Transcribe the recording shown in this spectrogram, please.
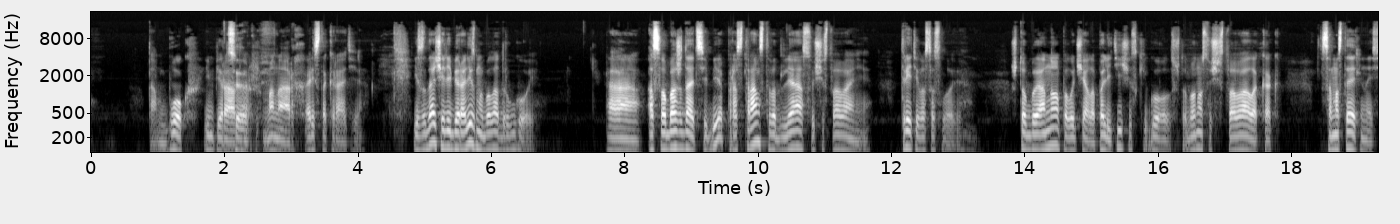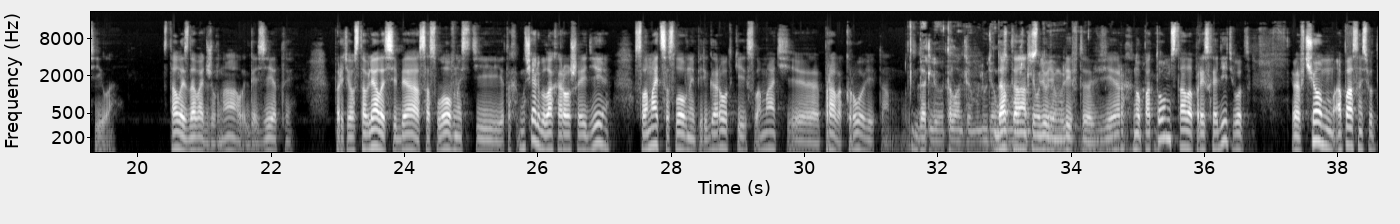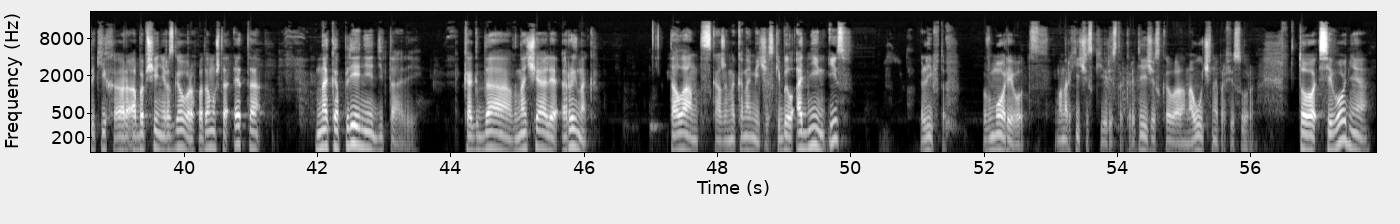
Там бог, император, Церковь. монарх, аристократия. И задача либерализма была другой. А, освобождать себе пространство для существования третьего сословия. Чтобы оно получало политический голос, чтобы оно существовало как самостоятельная сила. Стало издавать журналы, газеты, противоставляла себя сословности. Это вначале была хорошая идея сломать сословные перегородки, сломать э, право крови. Там, дать ли талантливым людям Дать талантливым людям лифт вверх. Но потом стало происходить вот В чем опасность вот таких обобщений разговоров? Потому что это накопление деталей. Когда в начале рынок, талант, скажем, экономический, был одним из лифтов в море вот монархически аристократического, научная профессура, то сегодня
